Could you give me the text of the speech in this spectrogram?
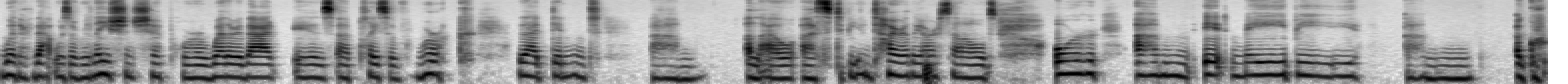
whether that was a relationship or whether that is a place of work that didn't um, allow us to be entirely ourselves, or um, it may be um, a, gr-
